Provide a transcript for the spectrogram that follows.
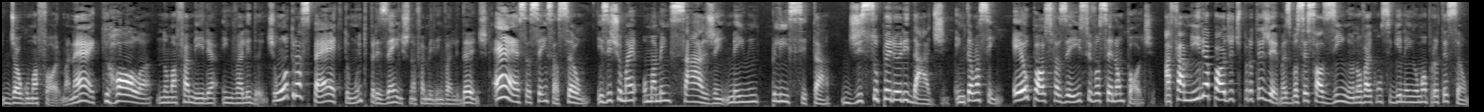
de alguma forma, né? Que rola numa família invalidante. Um outro aspecto muito presente na família invalidante é essa sensação. Existe uma, uma mensagem meio implícita de superioridade. Então, assim, eu posso fazer isso e você não pode. A família pode te proteger, mas você sozinho não vai conseguir nenhuma proteção.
